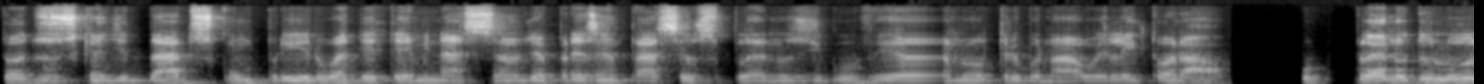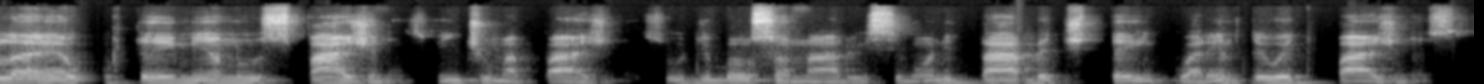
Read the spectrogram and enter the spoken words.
todos os candidatos cumpriram a determinação de apresentar seus planos de governo ao Tribunal Eleitoral. O plano do Lula é o que tem menos páginas, 21 páginas. O de Bolsonaro e Simone Tabet tem 48 páginas.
